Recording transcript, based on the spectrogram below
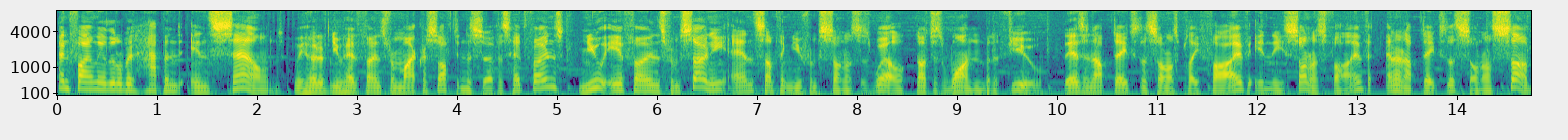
And finally, a little bit happened in sound. We heard of new headphones from Microsoft in the Surface headphones, new earphones from Sony, and something new from Sonos as well. Not just one, but a few. There's an update to the Sonos Play 5 in the Sonos 5, and an update to the Sonos Sub,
